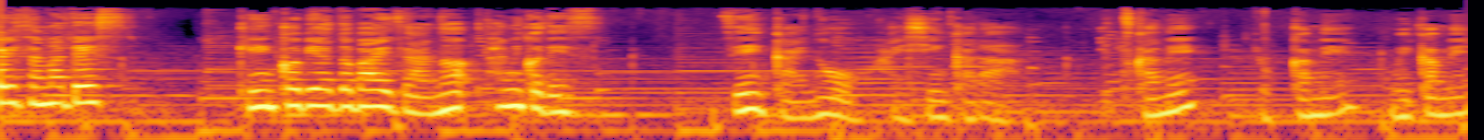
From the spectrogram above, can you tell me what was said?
疲れ様です。健康美アドバイザーのタミコです。前回の配信から5日目4日目6日目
